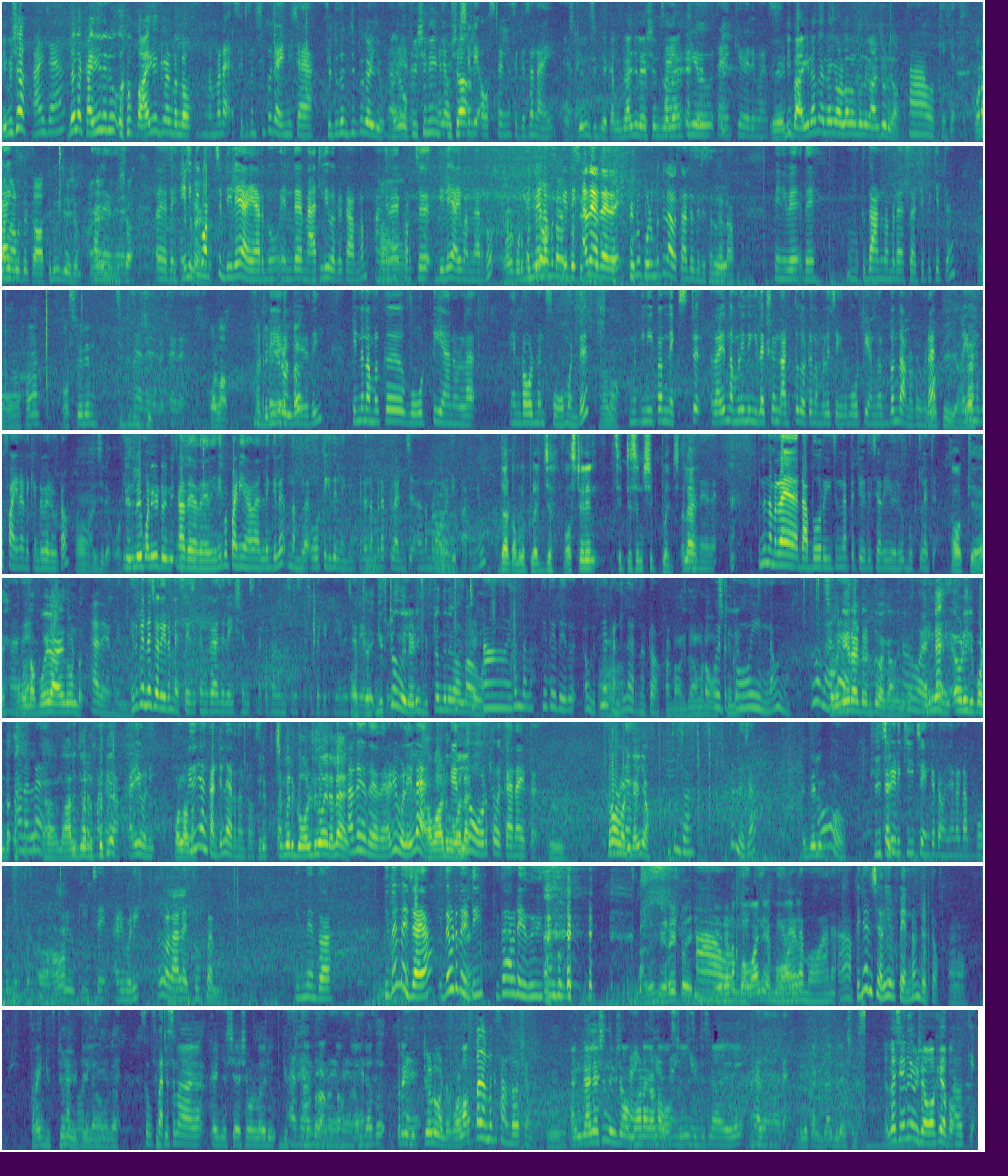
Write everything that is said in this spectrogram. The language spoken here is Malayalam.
നിമിഷ ഇതന്നെ കയ്യിലൊരു ബാഗൊക്കെ ഉണ്ടല്ലോ. നമ്മുടെ സിറ്റിസൺഷിപ്പ് കഴിഞ്ഞു ചായ. സിറ്റിസൺഷിപ്പ് കഴിഞ്ഞു. ഒഫീഷ്യലി നിമിഷ ഓസ്ട്രേലിയൻ സിറ്റിസൺ ആയി. ഓസ്ട്രേലിയൻ സിറ്റിസൺ കൺഗ്രാറ്റുലേഷൻസ് അല്ലേ? താങ്ക് യു വെരി മച്ച് എടി ബാഗിനകത്ത് എന്തെങ്കിലും ഉള്ളത് നമുക്കൊന്ന് കാണിച്ചു കൊടുക്കാം. ആ ഓക്കെ കുറെ നാളത്തെ കാത്തിരിന് ശേഷം അങ്ങനെ നിമിഷ അതെ അതെ. എനിക്ക് കുറച്ച് ഡിലേ ആയിരുന്നു എന്റെ മാറ്റ് ലീവ് ഒക്കെ കാരണം. അങ്ങനെ കുറച്ച് ഡിലേ ആയി വന്നായിരുന്നു. അതെ അതെ അതെ. കുടുംബത്തിലെ അവസാനത്തെ സിറ്റിസൺ കേട്ടോ. എനിവേ അതെ നമുക്ക് ഇതാണ് നമ്മുടെ സർട്ടിഫിക്കറ്റ് ഓസ്ട്രേലിയൻ സിറ്റിസൺഷിപ്പ് കൊള്ളാം. സർട്ടിഫിക്കറ്റ് ഉണ്ട് എഴുതി. പിന്നെ നമ്മൾക്ക് വോട്ട് ചെയ്യാനുള്ള എൻറോൾമെന്റ് ഫോം ഉണ്ട്. നമുക്ക് ഇനിയിപ്പം നെക്സ്റ്റ് അതായത് നമ്മൾ ഇനി ഇലക്ഷൻ അടുത്ത തൊട്ട് നമ്മൾ ചെയ്ത് വോട്ട് ചെയ്യാൻ നിർബന്ധമാണ് കേട്ടോ ഇവിടെ അല്ലെങ്കിൽ നമുക്ക് ഫൈൻ അടയ്ക്കേണ്ടി വരും കേട്ടോ. അത് അതെ ഇനിയിപ്പോൾ പണിയാണ്. അല്ലെങ്കിൽ നമ്മൾ വോട്ട് ചെയ്തില്ലെങ്കിൽ. പിന്നെ നമ്മുടെ പ്ലഡ്ജ് നമ്മൾ ഓൾറെഡി പറഞ്ഞു. ഇതാട്ടോ നമ്മൾ പ്ലഡ്ജ് ഓസ്ട്രേലിയൻ സിറ്റിസൺഷിപ്പ് പ്ലഡ്ജ് അല്ലേ? അതെ അതെ. പിന്നെ നമ്മുടെ ഡബോ റീജിയനെ പറ്റി ഒരു ചെറിയൊരു ബുക്ക്ലെറ്റ്. ഓക്കെ. നമ്മൾ ഡബോയിലായതുകൊണ്ട്. അതെ അതെ. ഇത് പിന്നെ ചെറിയൊരു മെസ്സേജ് കൺഗ്രാചുലേഷൻസ് എന്നൊക്കെ പറഞ്ഞ സിറ്റിസൺഷിപ്പ് കിട്ടിയത് ചെറിയ ഗിഫ്റ്റ് ഒന്നും ഗിഫ്റ്റ് എന്തെങ്കിലും കണ്ടാണല്ലോ. ആ ഇതുണ്ടല്ലോ. ഇത് ഇത് ഇത് ഓ ഇത് ഞാൻ കണ്ടില്ലായിരുന്നു കേട്ടോ. കണ്ടോ? ഇത് നമ്മുടെ ഓസ്ട്രേലിയൻ കോയിൻ ഓ ആയിട്ട് എടുത്ത് വെക്കാം നിനക്ക്. എന്റെ അവിടെ ഇരിപ്പുണ്ട്? നാലഞ്ച്. അടിപൊളി. ഇത് ഞാൻ കണ്ടില്ലായിരുന്നു കേട്ടോ. ഒരു ഗോൾഡ് കോയിൻ അല്ലേ? അതെ അതെ അതെ. അടിപൊളി അല്ലേ? അവാർഡ് പോലെ. ഓർത്ത് വെക്കാനായിട്ട്. ഉള്ളോടി കഴിഞ്ഞോ? ഇതെന്താ? ഇതെന്താ എന്തേലും ചെറിയൊരു കീ ചെയിൻ. കേട്ടോ ഞങ്ങളുടെ ഡബ്ബോ വില്ലിംഗ്ടൺ ഒരു കീ ചെയിൻ അടിപൊളി. അത് കൊള്ളാം സൂപ്പർ. പിന്നെന്താ ഇതന്നെ ജയ? ഇതെവിടെ നീട്ടി ഇതാരുടെ ഇത് ഈ സംഭവം? മോന ആ പിന്നെ ഒരു ചെറിയൊരു പെണ്ണുണ്ട് കേട്ടോ. ഇത്രയും ഗിഫ്റ്റുകൾ കിട്ടിയില്ല നമുക്ക്. സിറ്റിസൺ ആയ കഴിഞ്ഞ ശേഷമുള്ള ഒരു ഗിഫ്റ്റ് ഹാമ്പർ ആണ് കേട്ടോ. ഇത്രയും ഗിഫ്റ്റുകളും ഉണ്ട് കൊള്ളാം. നമുക്ക് സന്തോഷം. കൺഗ്രാലേഷൻ നിമിഷം ഒന്നോടെ കേട്ടോ. ഓസ്ട്രേലിയൻ സിറ്റിസൺ ആയതിൽ കൺഗ്രാചുലേഷൻസ് എന്നാ ശരി നിമിഷം ഓക്കെ അപ്പൊ. ഓക്കെ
